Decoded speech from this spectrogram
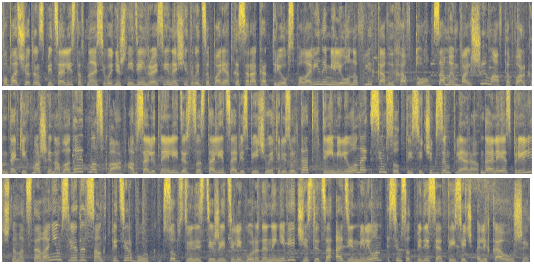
По подсчетам специалистов, на сегодняшний день в России насчитывается порядка 43,5 миллионов легковых авто. Самым большим автопарком таких машин обладает Москва. Абсолютное лидерство столицы обеспечивает результат в 3 миллиона 700 тысяч экземпляров. Далее с приличным отставанием следует Санкт-Петербург. В собственности жителей города на Неве числится 1 миллион 750 тысяч легковушек.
